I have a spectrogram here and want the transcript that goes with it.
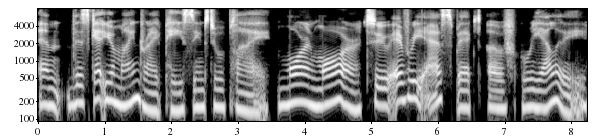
And this get your mind right piece seems to apply more and more to every aspect of reality.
